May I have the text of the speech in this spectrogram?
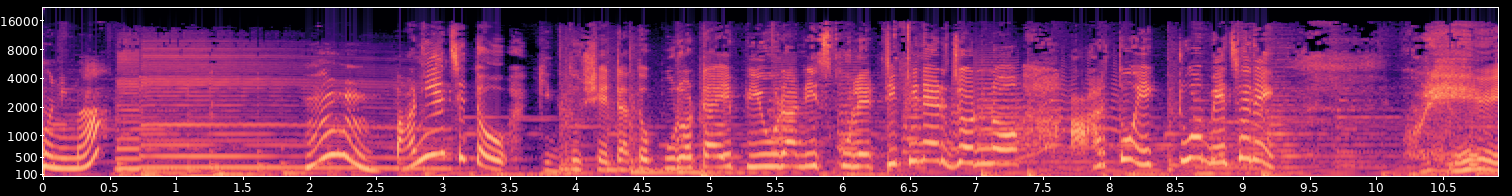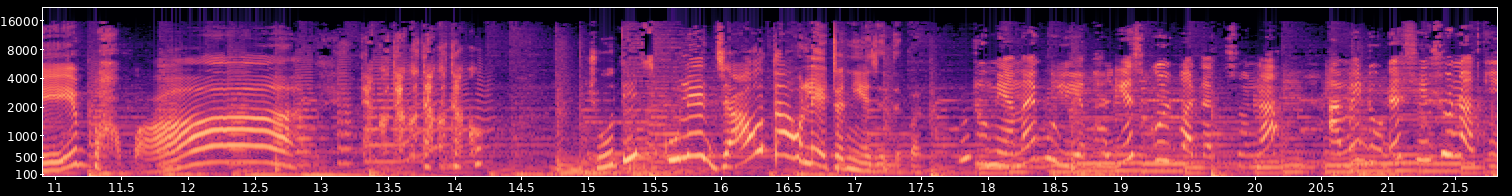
মনিমা হুম বানিয়েছি তো। কিন্তু সেটা তো পুরোটাই পিউরানি স্কুলের টিফিনের জন্য। আর তো একটুও বেঁচে নেই। ওরে বাবা! দেখো দেখো দেখো দেখো। যদি স্কুলে যাও তাহলে এটা নিয়ে যেতে পারো। তুমি আমায় ভুলিয়ে ভালিয়ে স্কুল পাঠাচ্ছ না? আমি দুধের শিশু নাকি?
